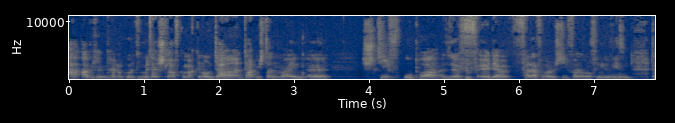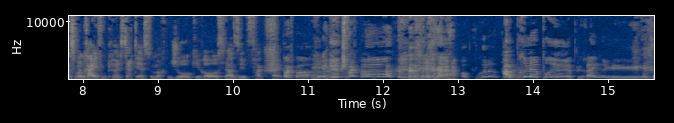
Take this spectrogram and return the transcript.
habe ich einen kleinen kurzen Mittagsschlaf gemacht, genau, und da, da hat mich dann mein äh, Stiefopa, also der, äh, der Vater von meinem Stiefvater, darauf hingewiesen, dass mein Reifen platt ist. Ich dachte erst, wir machen einen Joke, geh raus, ja, sie fuck, Reifen. April, April, hab ich reingelegt.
